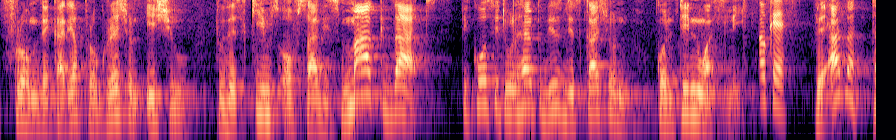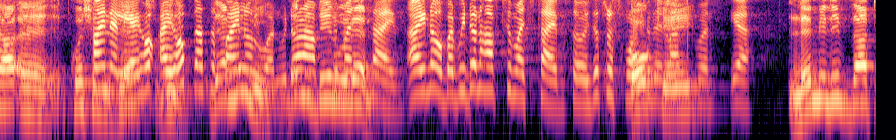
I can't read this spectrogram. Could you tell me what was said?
from the career progression issue to the schemes of service. Mark that because it will help this discussion continuously. Okay. The other uh, question. Finally, I, ho I, hope that's the final many. one. We don't have too much them. time. I know, but we don't have too much time, so just respond okay. to the last one. Yeah. Let me leave that.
